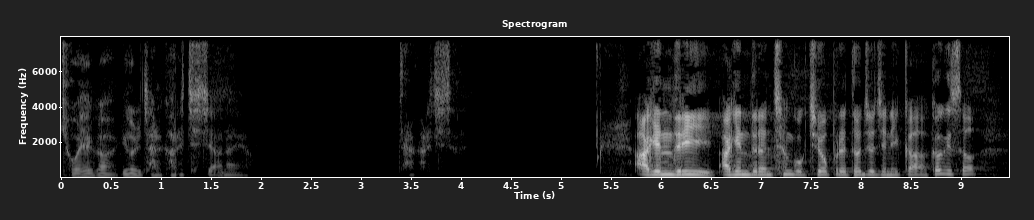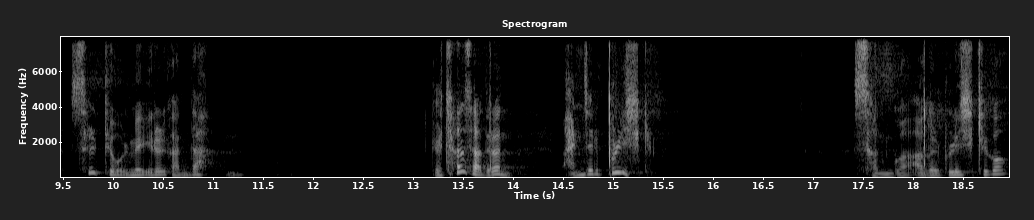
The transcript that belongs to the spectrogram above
교회가 이걸 잘 가르치지 않아요. 잘 가르치지 않아요. 악인들이 악인들은 천국 지옥불에 던져지니까 거기서 슬피 울며 이를 간다. 그 천사들은 완전히 분리시킵니다. 선과 악을 분리시키고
